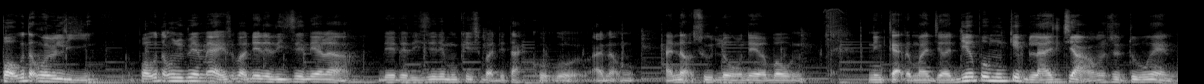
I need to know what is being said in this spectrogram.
pok aku tak mau beli. Pok aku tak mau beli BMX sebab dia ada reason dia lah. Dia ada reason dia mungkin sebab dia takut kot. Anak anak sulung dia baru meningkat remaja. Dia pun mungkin belajar masa tu kan.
